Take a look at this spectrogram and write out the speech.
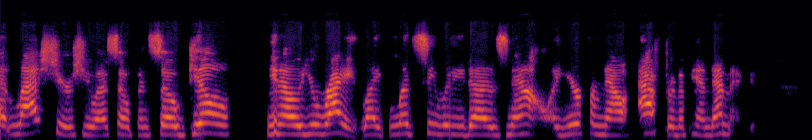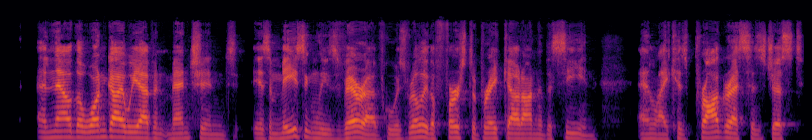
at last year's U.S. Open. So Gil, you know, you're right. Like, let's see what he does now, a year from now, after the pandemic. And now the one guy we haven't mentioned is amazingly Zverev, who was really the first to break out onto the scene, and like his progress has just,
